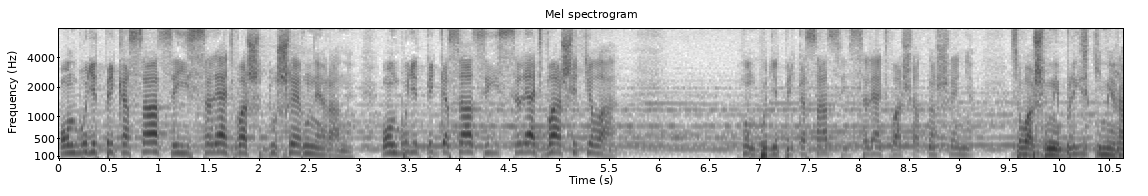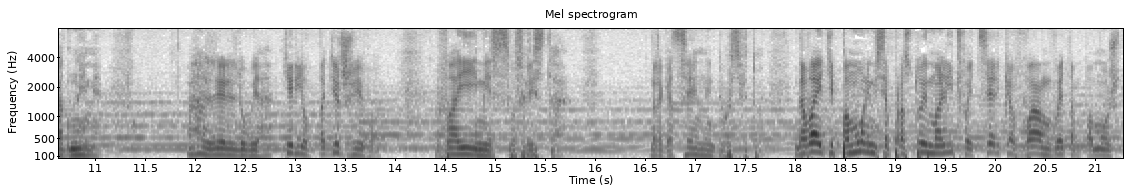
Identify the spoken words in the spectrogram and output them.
Он будет прикасаться и исцелять ваши душевные раны. Он будет прикасаться и исцелять ваши тела. Он будет прикасаться и исцелять ваши отношения с вашими близкими, родными. Аллилуйя. Кирилл, поддержи его во имя Иисуса Христа. Драгоценный Дух Святой. Давайте помолимся простой молитвой. Церковь вам в этом поможет.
